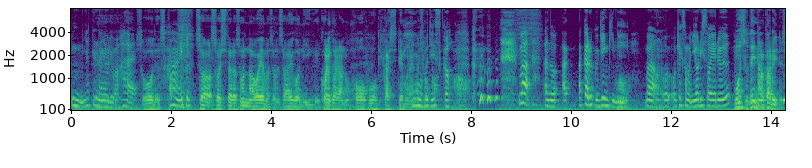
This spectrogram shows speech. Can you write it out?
うん、やってないよりは。はい。そうですか。はい。さあそしたらそんな青山さん最後にこれからの抱負を聞かせてもらいましょうですか。まああのあ明るく元気に、まあ、おお客様に寄り添える。もうすでに明るいです。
